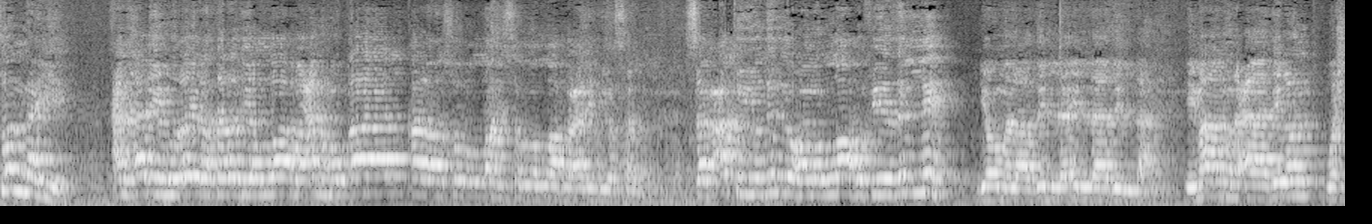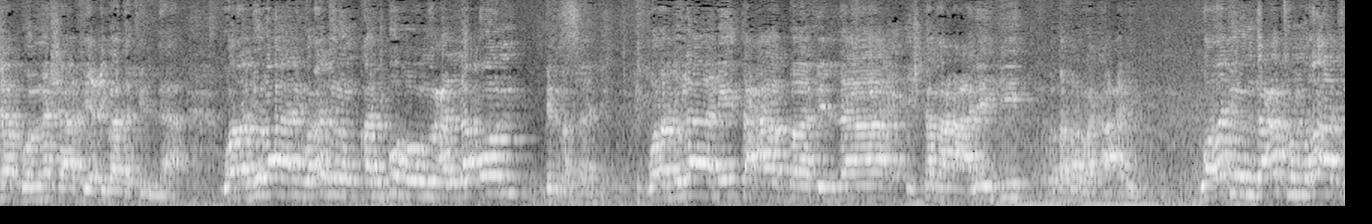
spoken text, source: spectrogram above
تني عن أبي هريرة رضي الله عنه قال قال رسول الله صلى الله عليه وسلم سبعة يذلهم الله في ظله يوم لا ظل إلا ظله إمام عادل وشاب نشأ في عبادة الله. ورجلان ورجل قلبه معلق بالمساجد. ورجلان تعابا في الله اجتمع عليه وتفرقا عليه. ورجل دعته امرأة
